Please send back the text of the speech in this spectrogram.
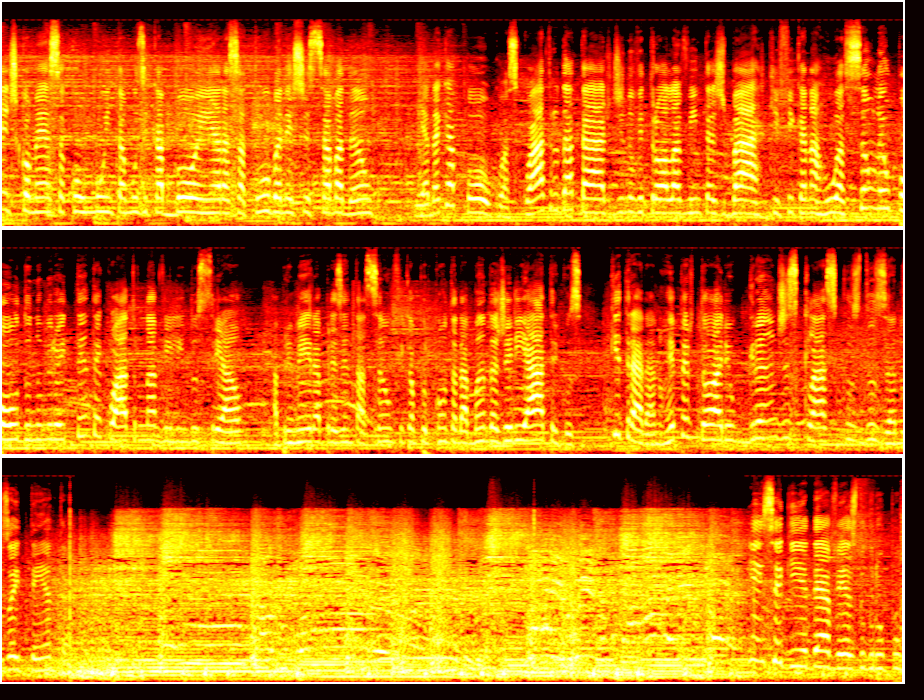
Gente começa com muita música boa em Araçatuba neste sabadão. E é daqui a pouco, às quatro da tarde, no Vitrola Vintage Bar, que fica na rua São Leopoldo, número 84, na Vila Industrial. A primeira apresentação fica por conta da banda Geriátricos, que trará no repertório grandes clássicos dos anos 80. Seguida é a vez do grupo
